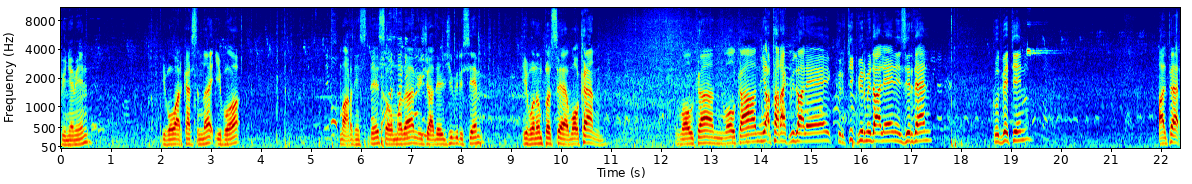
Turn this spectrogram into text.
Bünyamin. İbo var karşısında. İbo. Mardin City savunmada mücadeleci bir isim. İbo'nun pası. Volkan. Volkan. Volkan yatarak müdahale. Kritik bir müdahale Nezir'den. Kudbettin. Alper.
